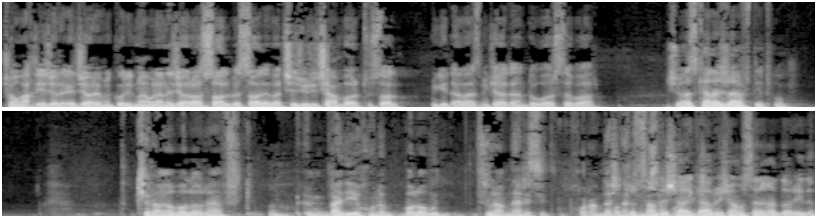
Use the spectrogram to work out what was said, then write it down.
شما وقتی اجاره اجاره می‌کنید معمولا اجاره ها سال به ساله. بعد چه جوری چند بار تو سال میگید عوض می‌کردن دو بار سه بار؟ چرا از کرج رفتی تو کرایه بالا رفت. بدی خونه بالا بود زورم نرسید. خورم داشت خب تو سمت خونه شرک بگیرم. ابریشم سرقت دارید.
